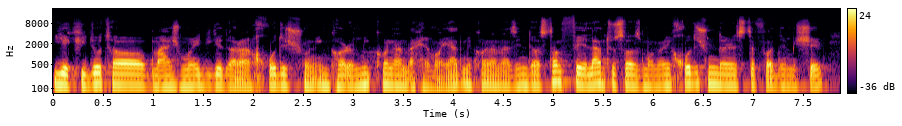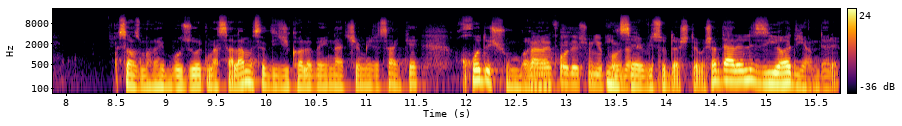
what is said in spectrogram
یکی دو تا مجموعه دیگه دارن خودشون این کارو می‌کنن و حمایت می‌کنن از این داستان. فعلا تو سازمان های خودشون داره استفاده میشه. سازمان های بزرگ مثلا مثل دیجیکالا به این نتیجه می‌رسن که خودشون باید خودشون این سرویس رو داشته باشن. دلیل زیادی هم داره.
